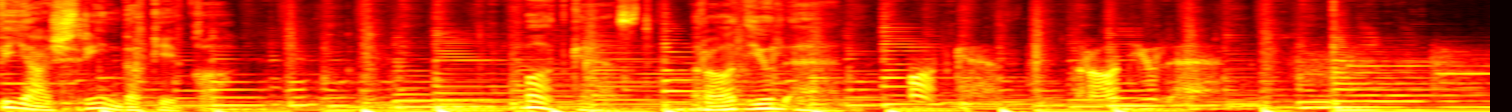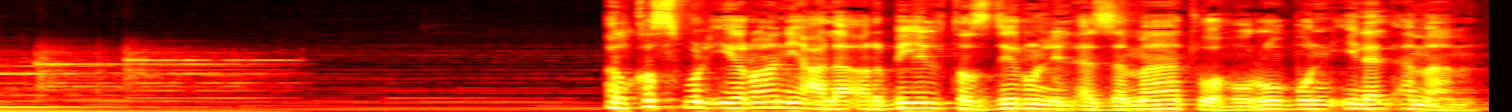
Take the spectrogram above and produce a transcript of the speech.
في عشرين دقيقة. بودكاست راديو الآن. بودكاست راديو الآن. القصف الإيراني على أربيل تصدير للأزمات وهروب إلى الأمام.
